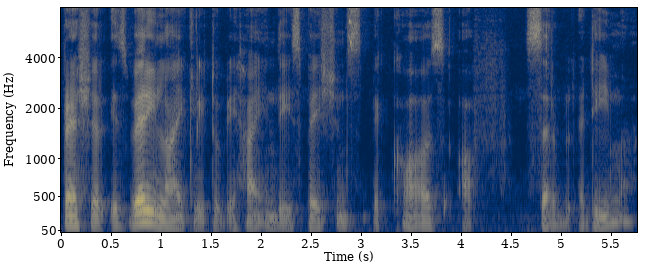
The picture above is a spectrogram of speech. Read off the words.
pressure is very likely to be high in these patients because of cerebral edema,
